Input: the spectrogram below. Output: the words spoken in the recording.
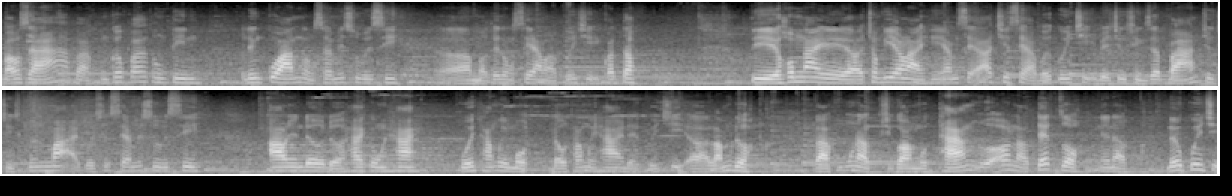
báo giá và cung cấp các thông tin liên quan dòng xe Mitsubishi, uh, một cái dòng xe mà quý anh chị quan tâm. Thì hôm nay ờ, trong video này thì em sẽ chia sẻ với quý chị về chương trình ra bán, chương trình khuyến mại của chiếc xe Mitsubishi Outlander D2022 cuối tháng 11, đầu tháng 12 để quý chị ờ, uh, nắm được. Và cũng là chỉ còn một tháng nữa là Tết rồi nên là nếu quý chị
